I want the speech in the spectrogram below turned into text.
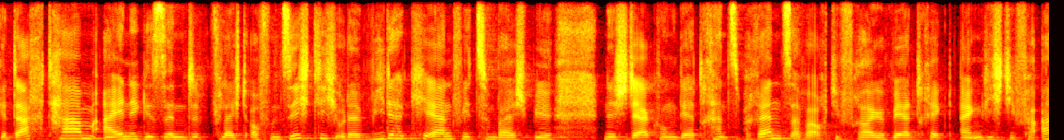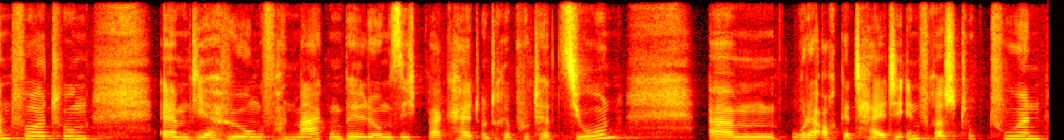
gedacht haben. Einige sind vielleicht offensichtlich oder wiederkehrend, wie zum Beispiel eine Stärkung der Transparenz, aber auch die Frage, wer trägt eigentlich die Verantwortung, ähm, die Erhöhung von Markenbildung, Sichtbarkeit und Reputation ähm, oder auch geteilte Infrastrukturen.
